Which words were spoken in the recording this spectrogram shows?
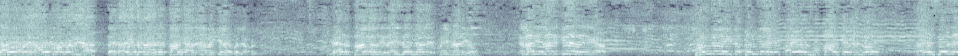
காவல்துறை யாரும் போகாதீங்க. தயவு தாங்காத வைக்கல கொஞ்சம் அப்படி. தாங்காத ரைஸ் மேடை மேடையும் எல்லாரும் எல்லாரும் கீழே பெண்கள் வைத்த பெண்களை பார்க்க வேண்டும். தயவு செய்து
